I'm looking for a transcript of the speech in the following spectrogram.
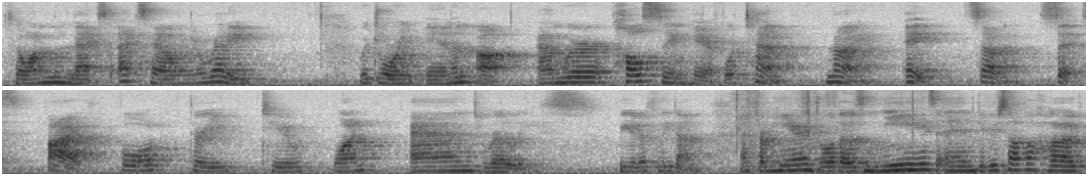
So on the next exhale, when you're ready, we're drawing in and up and we're pulsing here for 10, nine, eight, seven, six, five, four, three, two, one, and release. Beautifully done. And from here, draw those knees in, give yourself a hug,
